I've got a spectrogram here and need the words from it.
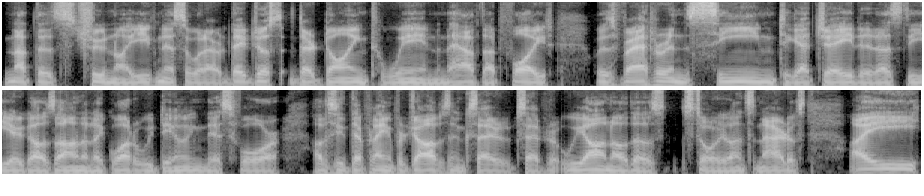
not this true naiveness or whatever. They just they're dying to win and they have that fight. Whereas veterans seem to get jaded as the year goes on. They're like, what are we doing this for? Obviously, they're playing for jobs and etc. etc. We all know those storylines and narratives. I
